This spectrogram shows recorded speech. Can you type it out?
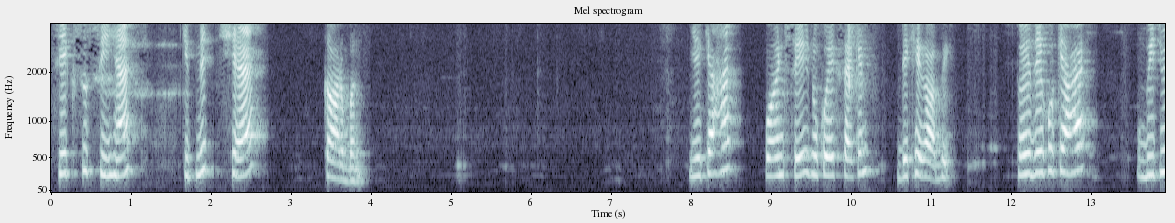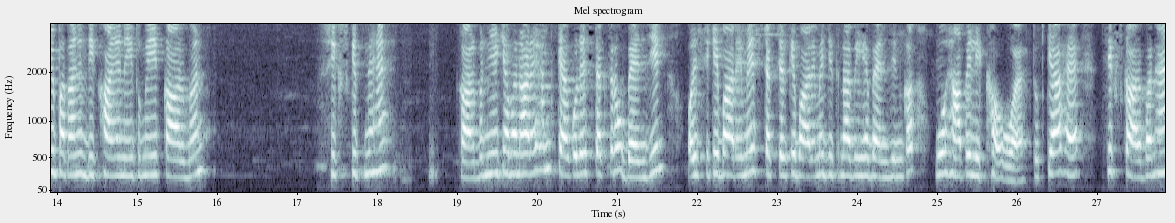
सिक्स सी है। कितने? छ कार्बन ये क्या है? पॉइंट से, रुको एक सेकंड दिखेगा अभी। तो ये देखो क्या है? बीच में पता नहीं दिखा या नहीं तुम्हें ये कार्बन सिक्स कितने हैं? कार्बन ये क्या बना रहे हैं हम? कैलकुलेट स्ट्रक्चर ऑफ़ बेंजीन और इसी के बारे में स्ट्रक्चर के बारे में जितना भी है बेंजीन का, वो यहाँ पे लिखा हुआ है। तो क्या है? सिक्स कार्बन है।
